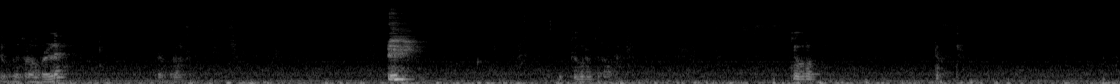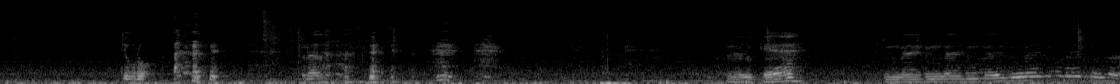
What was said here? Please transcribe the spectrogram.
이쪽으로 돌아볼래? 이쪽으로. 이쪽으로 돌아봐. 이쪽으로. 이렇게. 이쪽으로. 돌아서. 돌려줄게. 빙글 빙글 빙글 빙글 빙글 빙글.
